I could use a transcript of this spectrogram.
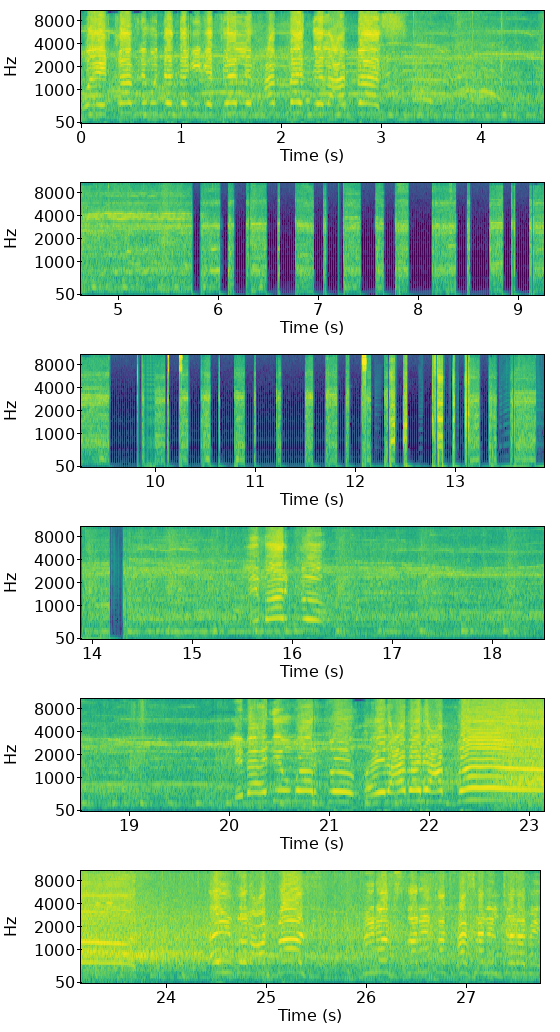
وإيقاف لمدة دقيقتين لمحمد العباس. ويلعبها لعباس أيضا عباس بنفس طريقة حسن الجلبي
